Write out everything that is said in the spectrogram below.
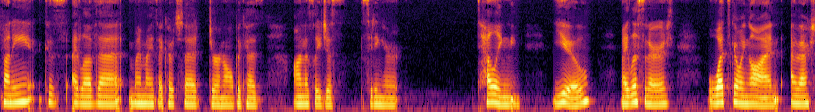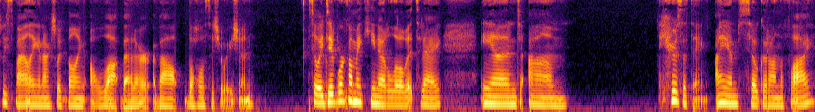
funny because I love that my mindset coach said journal because honestly, just sitting here telling you, my listeners, what's going on, I'm actually smiling and actually feeling a lot better about the whole situation. So I did work on my keynote a little bit today. And um, here's the thing I am so good on the fly.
